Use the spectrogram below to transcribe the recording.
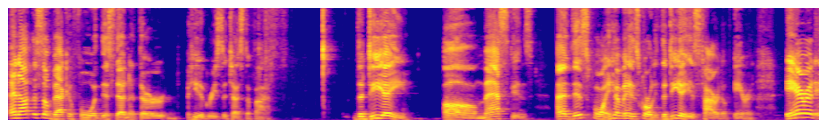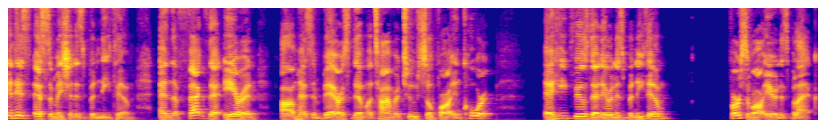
And after some back and forth, this, that, and the third, he agrees to testify. The DA, um, Maskins, at this point, him and his cronies, the DA is tired of Aaron. Aaron, in his estimation, is beneath him. And the fact that Aaron um, has embarrassed them a time or two so far in court and he feels that Aaron is beneath him, first of all, Aaron is black.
